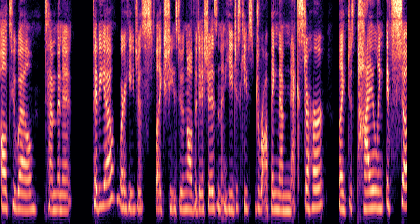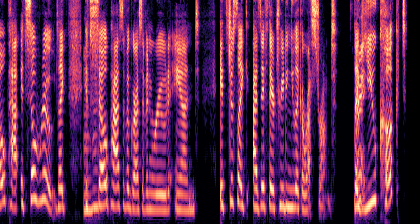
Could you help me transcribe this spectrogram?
all too well 10 minute video where he just like she's doing all the dishes and then he just keeps dropping them next to her like just piling it's so pa- it's so rude like it's Mhm. so passive aggressive and rude and it's just like as if they're treating you like a restaurant like Right. you cooked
